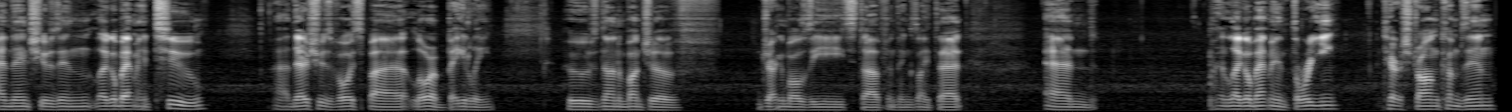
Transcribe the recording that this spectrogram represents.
And then she was in Lego Batman 2. Uh, there she was voiced by Laura Bailey, who's done a bunch of Dragon Ball Z stuff and things like that. And, and Lego Batman 3, Tara Strong comes in,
